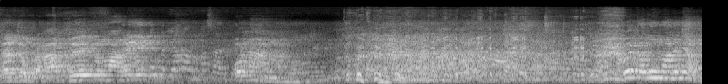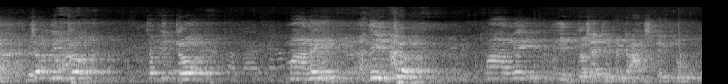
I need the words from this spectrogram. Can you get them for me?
Saya coba abrik lemari onanan Weh kamu malingnya? Cep tidur, cep tidur, maling, tidur, maling, tidur saya dipindah asking dulu,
